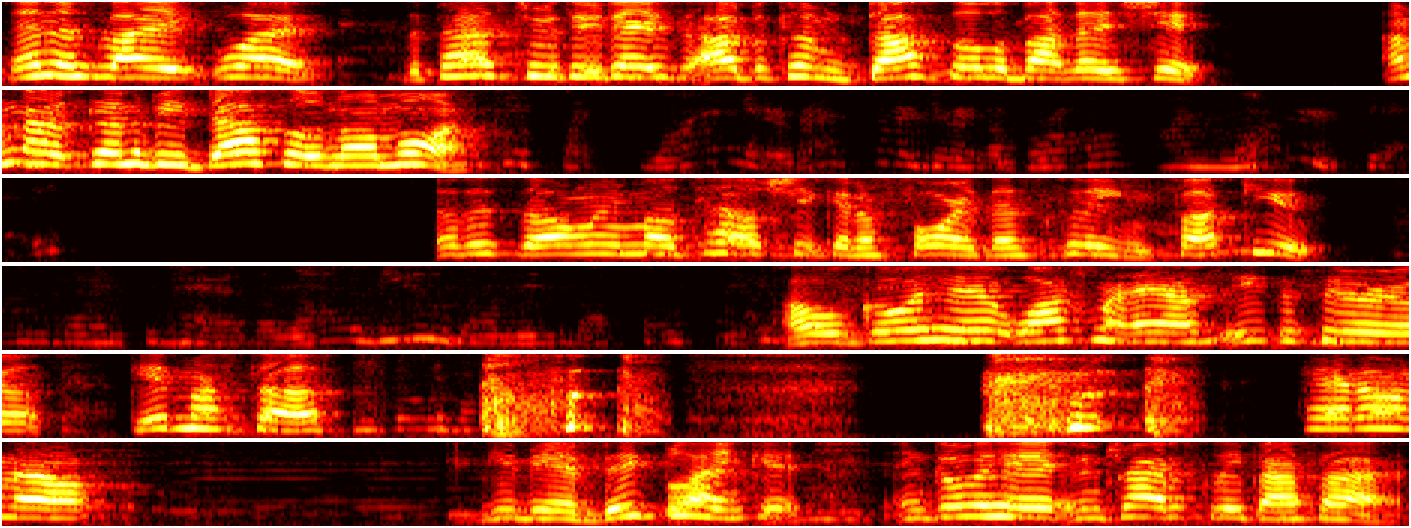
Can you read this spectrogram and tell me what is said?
Then it's like, what? The past two or three days I've become docile about that shit. I'm not gonna be docile no more. Day. That is the only motel she can afford that's clean. Fuck you. This. I will go ahead, wash my ass, eat the cereal, get my stuff, head on out, give me a big blanket, and go ahead and try to sleep outside.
